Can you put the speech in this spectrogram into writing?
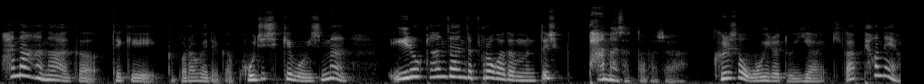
하나하나 그 되게 그 뭐라고 해야 될까요? 고지식해 보이지만 이렇게 한자 한자 풀어가다 보면 뜻이 다 맞아떨어져요. 그래서 오히려 또 이해하기가 편해요.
